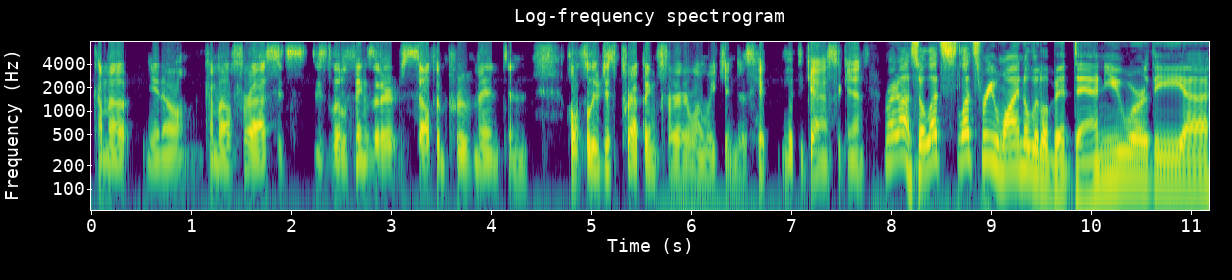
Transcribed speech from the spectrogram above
come out. You know, come out for us. It's these little things that are self improvement, and hopefully just prepping for when we can just hit hit the gas again. Right on. So let's let's rewind a little bit, Dan. You were the uh,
